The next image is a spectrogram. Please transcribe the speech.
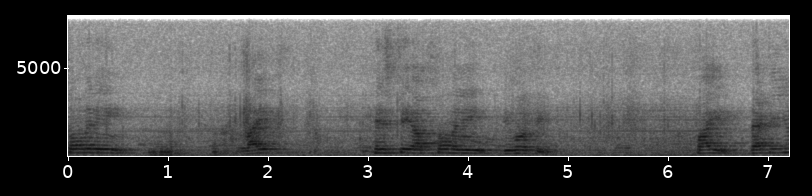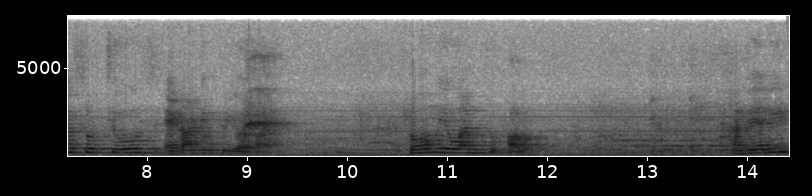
so many life history of so many devotees. Why? That you should choose according to your heart. Whom you want to follow. And really,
